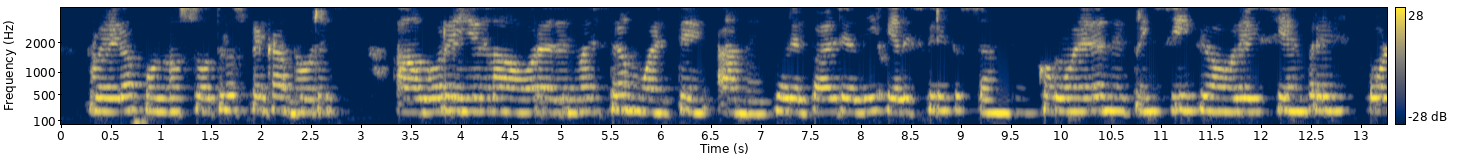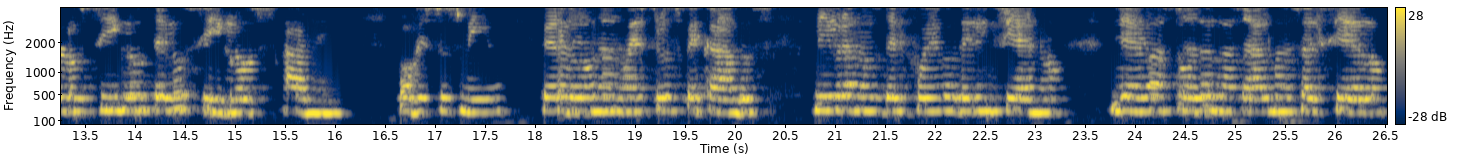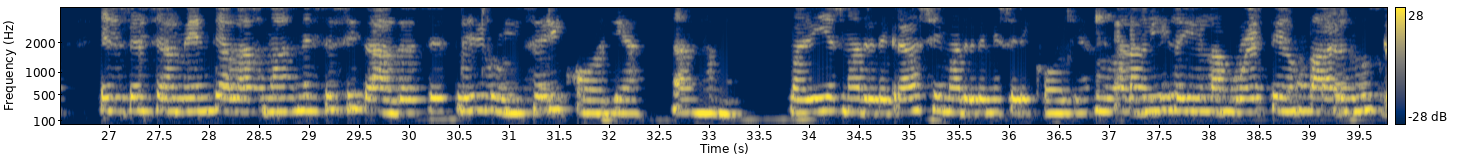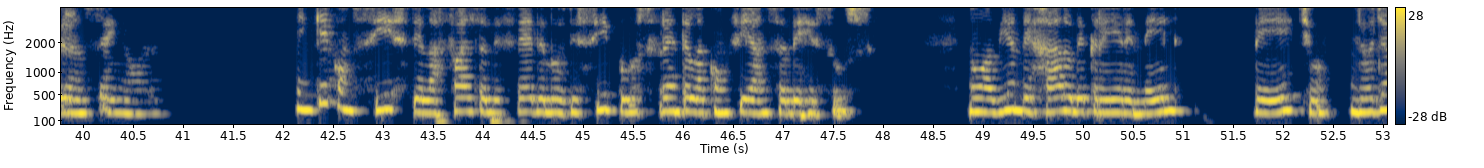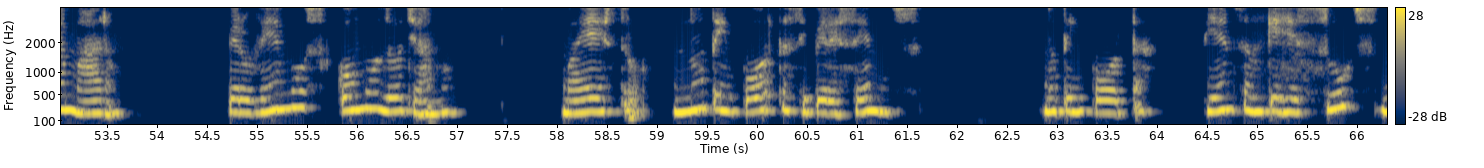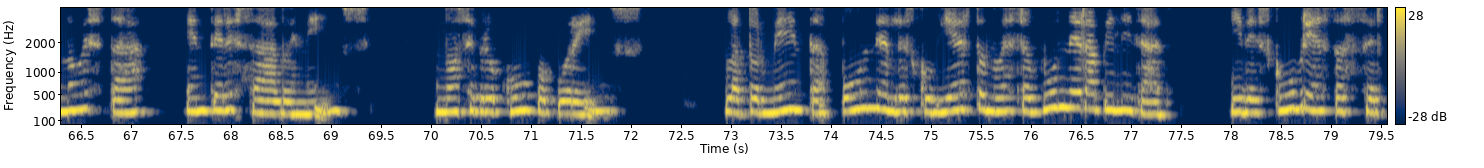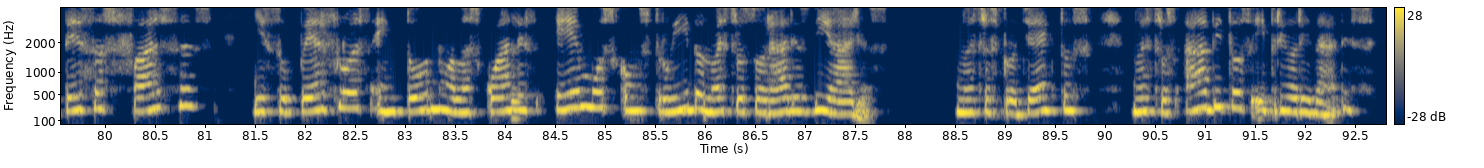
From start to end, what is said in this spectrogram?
ruega por nosotros pecadores, ahora y en la hora de nuestra muerte. Amén. Por el Padre, el Hijo y el Espíritu Santo, como era en el principio, ahora y siempre, por los siglos de los siglos. Amén. Oh Jesús mío, perdona nuestros pecados, líbranos del fuego del infierno, lleva todas las almas al cielo especialmente a las más necesitadas de tu, misericordia. Amén. María es Madre de Gracia y Madre de Misericordia. En la vida y en la muerte, amparanos, Gran Señor. ¿En qué consiste la falta de fe de los discípulos frente a la confianza de Jesús? No habían dejado de creer en Él. De hecho, lo llamaron. Pero vemos cómo lo llaman. Maestro, ¿no te importa si perecemos? No te importa. Piensan que Jesús no está interesado en ellos no se preocupa por ellos. La tormenta pone al descubierto nuestra vulnerabilidad y descubre estas certezas falsas y superfluas en torno a las cuales hemos construido nuestros horarios diarios, nuestros proyectos, nuestros hábitos y prioridades.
